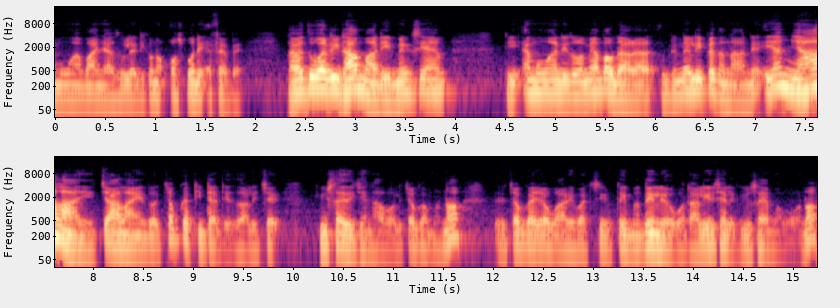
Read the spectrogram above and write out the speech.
M1 ပါညာဆိုလည်းဒီကတော့ osmotic effect ပဲဒါပေမဲ့သူကဒီထားမှာဒီမန်ကဆန်ဒီ M1 ဒီတော်တော်များပေါက်တာကနည်းနည်းလေးပြဿနာနဲ့အရင်များလာရင်ကြာလာရင်သူကကြောက်ကထိတတ်တယ်ဆိုတာလေးချက် view size ကျင်တာပေါ့လေကြောက်ကမှာနော်ကြောက်ကယောဂါတွေပါသိမသိလျော်ပေါ့ဒါလေးတစ်ချက်လေး view size မှာပေါ့နော်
